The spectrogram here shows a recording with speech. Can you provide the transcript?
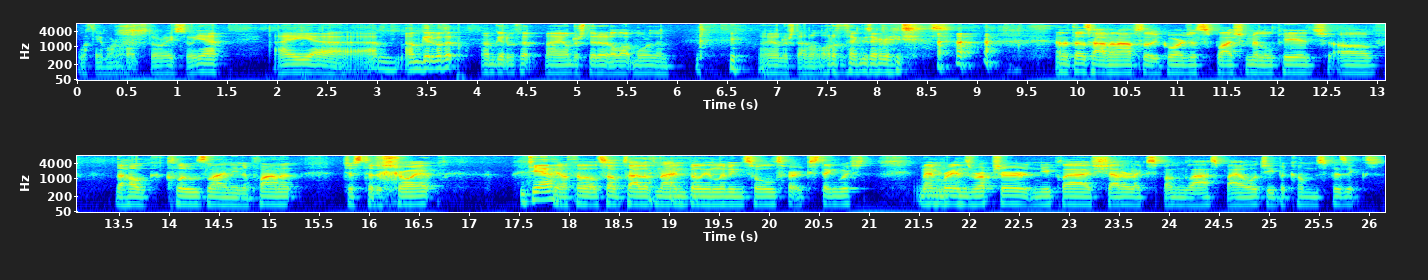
with the Immortal Hulk story. So yeah. I uh, I'm, I'm good with it. I'm good with it. I understood it a lot more than I understand a lot of things I read. And it does have an absolutely gorgeous splash middle page of the Hulk clotheslining a planet just to destroy it. Yeah, You know, with the little subtitle of 9 billion living souls are extinguished. Membranes rupture, nuclei shatter like spun glass, biology becomes physics.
